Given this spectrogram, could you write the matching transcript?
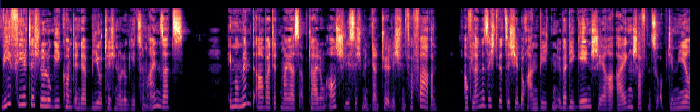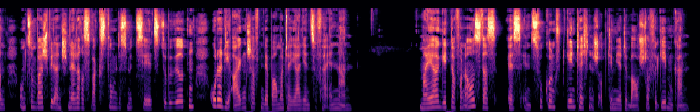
Wie viel Technologie kommt in der Biotechnologie zum Einsatz? Im Moment arbeitet Meyers Abteilung ausschließlich mit natürlichen Verfahren. Auf lange Sicht wird sich jedoch anbieten, über die Genschere Eigenschaften zu optimieren, um zum Beispiel ein schnelleres Wachstum des Myzels zu bewirken oder die Eigenschaften der Baumaterialien zu verändern. Meyer geht davon aus, dass es in Zukunft gentechnisch optimierte Baustoffe geben kann.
